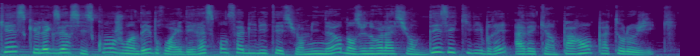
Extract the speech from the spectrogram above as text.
Qu'est-ce que l'exercice conjoint des droits et des responsabilités sur mineurs dans une relation déséquilibrée avec un parent pathologique?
